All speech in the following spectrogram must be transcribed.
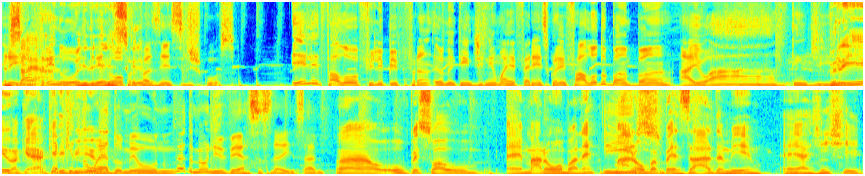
Ensaiado. Treinou, ele, Ele- treinou ele pra fazer esse discurso. Ele falou, Felipe Fran, eu não entendi nenhuma referência. Quando ele falou do Bambam, aí eu, ah, entendi. Brio, aque- aquele é que vídeo. não é do meu, não é do meu universo isso daí, sabe? Ah, o o pessoal é maromba, né? Isso. Maromba pesada mesmo. É, a gente.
